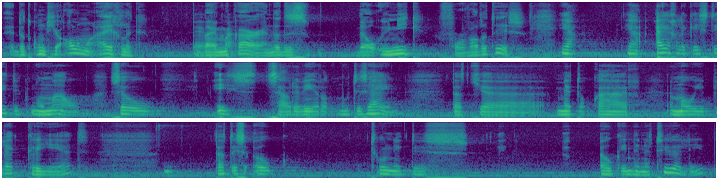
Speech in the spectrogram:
En Dat komt hier allemaal eigenlijk bij, Bij elkaar. elkaar. En dat is wel uniek voor wat het is. Ja, ja, eigenlijk is dit natuurlijk normaal. Zo is, zou de wereld moeten zijn. Dat je met elkaar een mooie plek creëert. Dat is ook toen ik dus ook in de natuur liep.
